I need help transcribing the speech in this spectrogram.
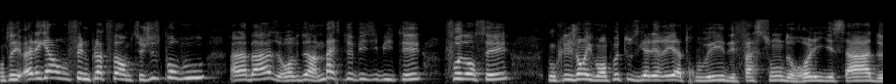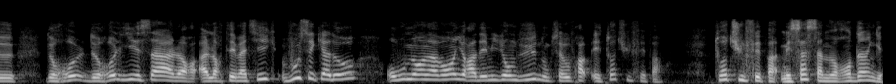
on te dit, ah, les gars, on vous fait une plateforme, c'est juste pour vous, à la base, on va vous donner un max de visibilité, faut danser. Donc les gens, ils vont un peu tous galérer à trouver des façons de relier ça, de, de, relier ça à leur, à leur thématique. Vous, c'est cadeau, on vous met en avant, il y aura des millions de vues, donc ça vous fera... Et toi, tu le fais pas. Toi, tu le fais pas. Mais ça, ça me rend dingue.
